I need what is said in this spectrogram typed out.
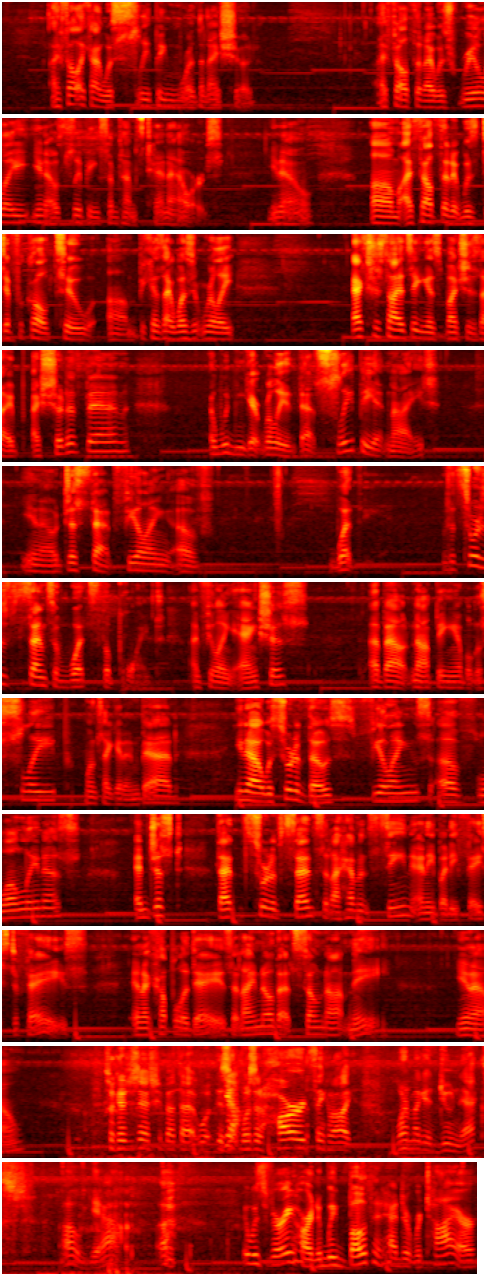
I felt like I was sleeping more than I should. I felt that I was really, you know, sleeping sometimes 10 hours, you know. Um, I felt that it was difficult to, um, because I wasn't really exercising as much as I, I should have been. I wouldn't get really that sleepy at night, you know, just that feeling of what, the sort of sense of what's the point. I'm feeling anxious about not being able to sleep once I get in bed. You know, it was sort of those feelings of loneliness and just that sort of sense that I haven't seen anybody face to face in a couple of days. And I know that's so not me, you know? So can I just ask you about that? Is Yeah. it was it hard thinking about like what am I going to do next? Oh, yeah. it was very hard. And we both had had to retire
